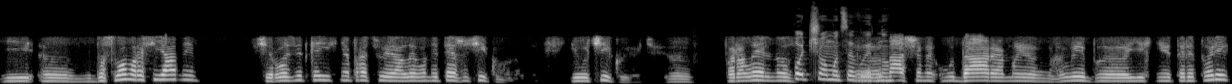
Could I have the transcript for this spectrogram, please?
і е, до слова, росіяни чи розвідка їхня працює, але вони теж очікували і очікують. Е, Паралельно з По чому це е, видно? нашими ударами вглиб е, їхньої території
